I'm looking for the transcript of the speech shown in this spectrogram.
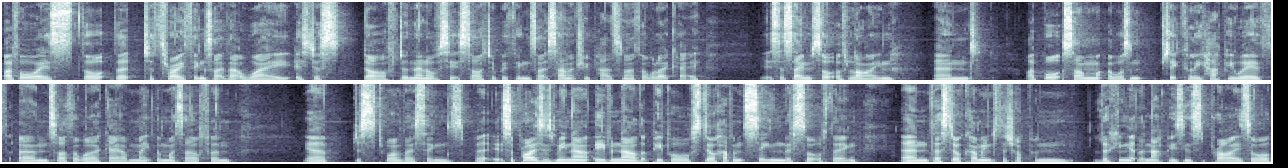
I've always thought that to throw things like that away is just daft. And then obviously it started with things like sanitary pads, and I thought, well, okay, it's the same sort of line. And I bought some I wasn't particularly happy with, and so I thought, well, okay, I'll make them myself. And yeah, just one of those things. But it surprises me now, even now, that people still haven't seen this sort of thing, and they're still coming to the shop and looking at the nappies in surprise, or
